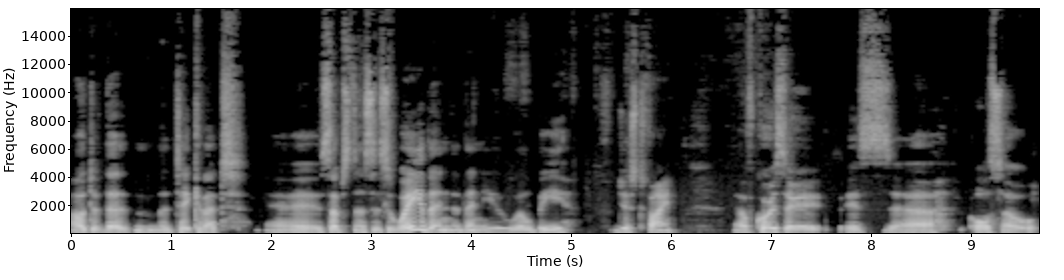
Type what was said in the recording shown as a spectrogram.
out of the take that uh, substances away, then then you will be just fine. Of course, there is uh, also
